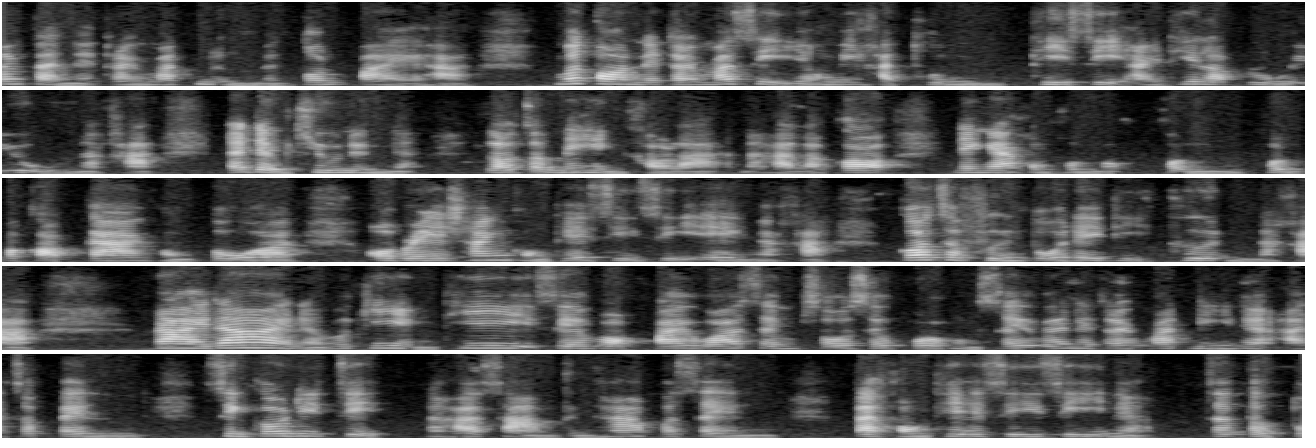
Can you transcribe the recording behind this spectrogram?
ตั้งแต่ในไตรมาสหนึ่งเป็นต้นไปค่ะ เมื่อตอนในไตรมาส 4 ยังมีขาดทุน TCI ที่รับรู้อยู่นะคะ และเดี๋ยว Q1 เนี่ยเราจะไม่เห็นเขาละนะคะ แล้วก็ในแง่ของผลผลผลประกอบการของตัว operation ของ TCC เองอะค่ะก็จะฟื้นตัวได้ดีขึ้นนะคะ รายได้เนี่ยเมื่อกี้อย่างที่เซียบอกไปว่าเซมโซเซลโกของเซเว่นในไตรมาสนี้เนี่ยอาจจะเป็นซิงเกิลดิจิตนะคะ3-5%แต่ของ TACC เนี่ยจะเติบโต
